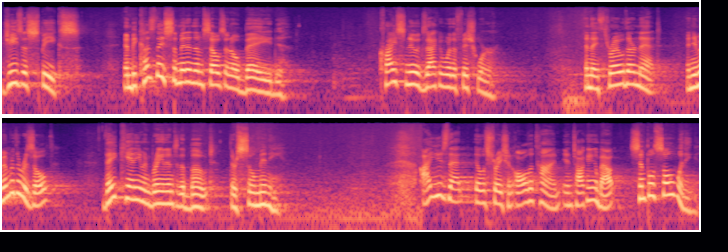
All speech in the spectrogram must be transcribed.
Jesus speaks. And because they submitted themselves and obeyed, Christ knew exactly where the fish were. And they throw their net. And you remember the result? They can't even bring it into the boat. There's so many. I use that illustration all the time in talking about simple soul winning.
